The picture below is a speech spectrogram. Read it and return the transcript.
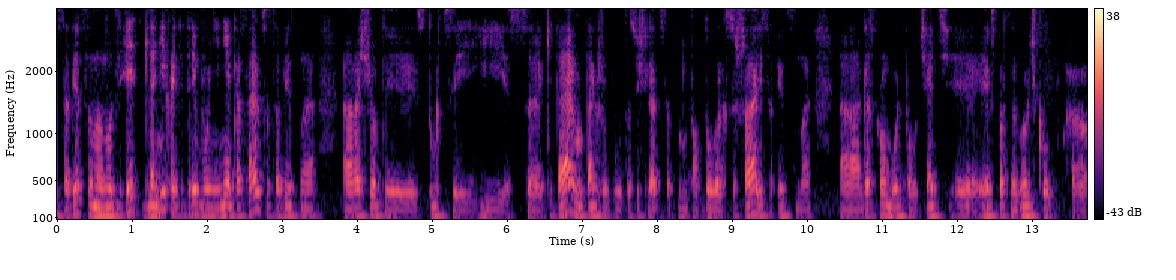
Соответственно, ну, для, для них эти требования не касаются, соответственно, а, расчеты с Турцией и с Китаем также будут осуществляться ну, там, в долларах США, и, соответственно, а, «Газпром» будет получать э, экспортную выручку в, а,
